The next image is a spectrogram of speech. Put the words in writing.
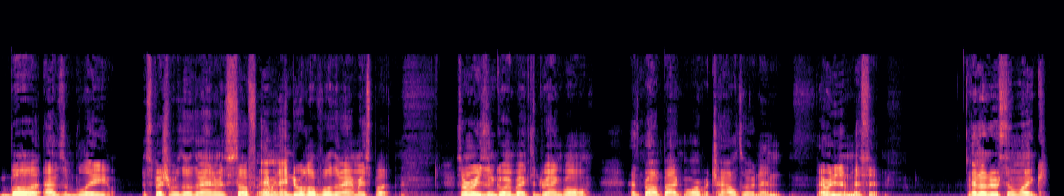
But as of late, especially with other anime stuff. I mean, I do love other animes, but for some reason going back to Dragon Ball has brought back more of a childhood, and I really didn't miss it. I know there's some like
